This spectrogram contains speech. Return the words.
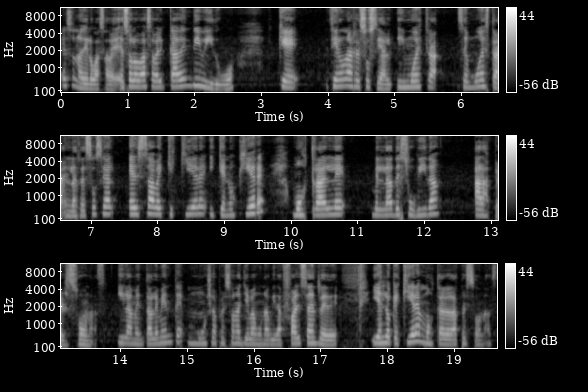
Eso nadie lo va a saber. Eso lo va a saber cada individuo que tiene una red social y muestra se muestra en la red social, él sabe qué quiere y qué no quiere mostrarle, ¿verdad?, de su vida a las personas. Y lamentablemente muchas personas llevan una vida falsa en redes y es lo que quieren mostrar a las personas.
